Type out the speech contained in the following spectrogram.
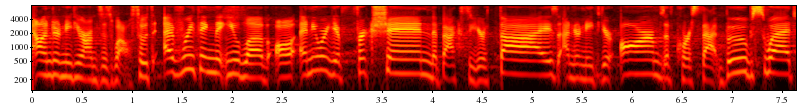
underneath your arms as well. So it's everything that you love, all anywhere you have friction, the backs of your thighs, underneath your arms, of course that boob sweat.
